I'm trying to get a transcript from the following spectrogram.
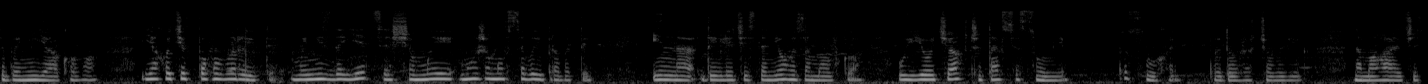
себе ніяково. Я хотів поговорити. Мені здається, що ми можемо все виправити. Інна, дивлячись на нього, замовкла. У її очах читався сумнів. Послухай, продовжив чоловік, намагаючись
